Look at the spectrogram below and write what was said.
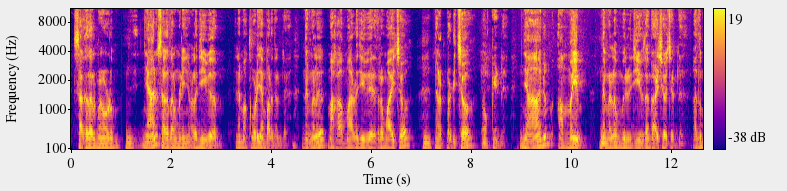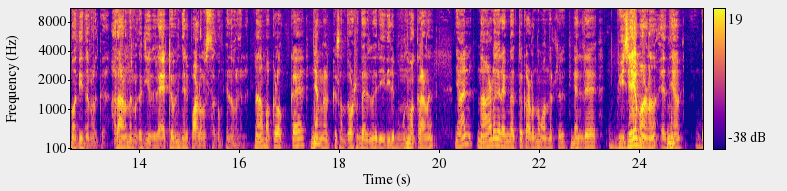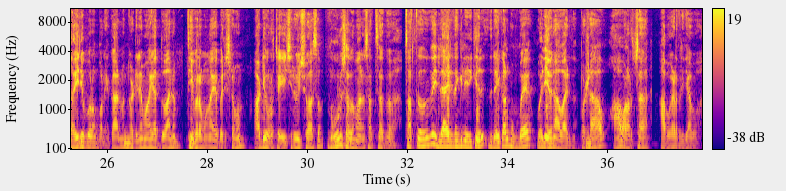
സഹധർമ്മിനോടും ഞാനും സഹധർമ്മിണിയുള്ള ജീവിതം. എന്റെ മക്കളോട് ഞാൻ പറഞ്ഞിട്ടുണ്ട്. നിങ്ങൾ മഹാന്മാരുടെ ജീവചരിത്രം വായിച്ചോ? നിങ്ങൾ പഠിച്ചോ? ഒക്കെയുണ്ട് ഞാനും അമ്മയും നിങ്ങളുടെ മുമ്പിൽ ഒരു ജീവിതം കാഴ്ചവെച്ചിട്ടുണ്ട്. അത് മതി നിങ്ങൾക്ക്. അതാണ് നിങ്ങൾക്ക് ജീവിതത്തിലെ ഏറ്റവും വലിയ പാഠപുസ്തകം എന്ന് പറയുന്നത്. ആ മക്കളൊക്കെ ഞങ്ങൾക്ക് സന്തോഷം തരുന്ന രീതിയിൽ മൂന്ന് മക്കളാണ്. ഞാൻ നാടകരംഗത്ത് കടന്നു വന്നിട്ട് എന്റെ വിജയമാണ് എന്ന് ഞാൻ ധൈര്യപൂർവം പറയും. കാരണം കഠിനമായ അധ്വാനം തീവ്രമായ പരിശ്രമം അടിയുറച്ച ഈശ്വരവിശ്വാസം നൂറ് ശതമാനം സത്യസന്ധത. സത്യസന്ധത ഇല്ലായിരുന്നെങ്കിൽ എനിക്ക് ഇതിനേക്കാൾ മുമ്പേ വലിയവനാവായിരുന്നു. പക്ഷെ ആ ആ വളർച്ച അപകടത്തിലേക്കാവുക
